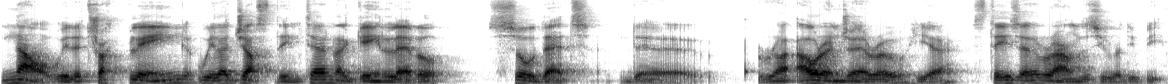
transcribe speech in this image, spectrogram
now with the track playing, we'll adjust the internal gain level so that the orange arrow here stays at around 0 dB.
